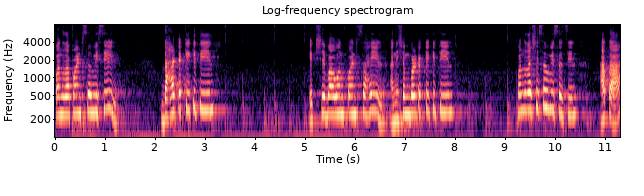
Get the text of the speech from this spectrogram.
पंधरा पॉईंट सव्वीस येईल. दहा टक्के किती येईल? एकशे बावन्न पॉईंट सहा येईल. आणि शंभर टक्के किती येईल? पंधराशे सव्वीसच येईल. आता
